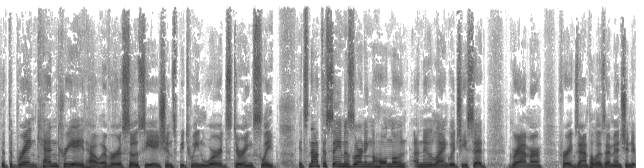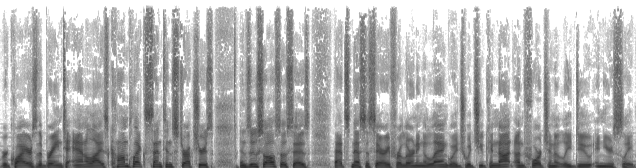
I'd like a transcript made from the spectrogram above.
that the brain can create, however, associations between words during sleep. It's not the same as learning a whole no, a new language, he said. Grammar, for example, as I mentioned, it requires the brain to analyze complex sentence structures. And Züst also says that's necessary for learning a language, which you cannot, unfortunately, do in your sleep.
